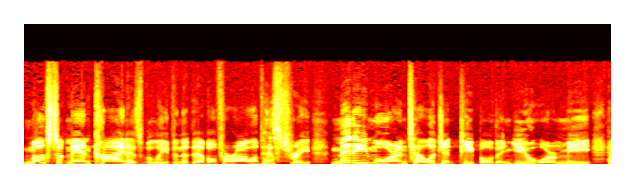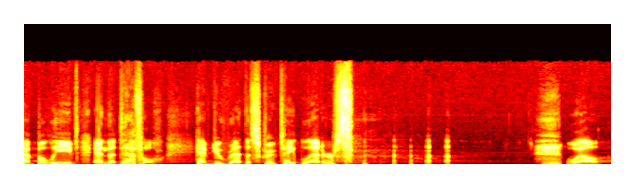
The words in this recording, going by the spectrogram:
Most of mankind has believed in the devil for all of history. Many more intelligent people than you or me have believed in the devil. Have you read the Screwtape letters? well,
